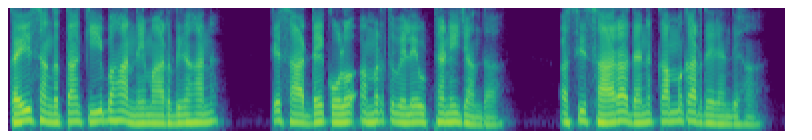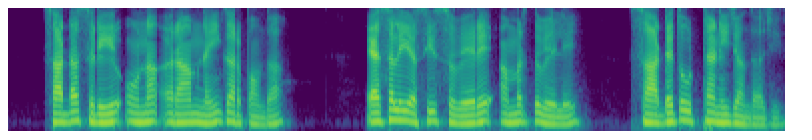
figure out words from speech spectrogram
ਕਈ ਸੰਗਤਾਂ ਕੀ ਬਹਾਨੇ ਮਾਰਦੀਆਂ ਹਨ ਕਿ ਸਾਡੇ ਕੋਲੋਂ ਅੰਮ੍ਰਿਤ ਵੇਲੇ ਉੱਠਿਆ ਨਹੀਂ ਜਾਂਦਾ। ਅਸੀਂ ਸਾਰਾ ਦਿਨ ਕੰਮ ਕਰਦੇ ਰਹਿੰਦੇ ਹਾਂ। ਸਾਡਾ ਸਰੀਰ ਓਨਾ ਆਰਾਮ ਨਹੀਂ ਕਰ ਪਾਉਂਦਾ। ਇਸ ਲਈ ਅਸੀਂ ਸਵੇਰੇ ਅੰਮ੍ਰਿਤ ਵੇਲੇ ਸਾਡੇ ਤੋਂ ਉੱਠਿਆ ਨਹੀਂ ਜਾਂਦਾ ਜੀ।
